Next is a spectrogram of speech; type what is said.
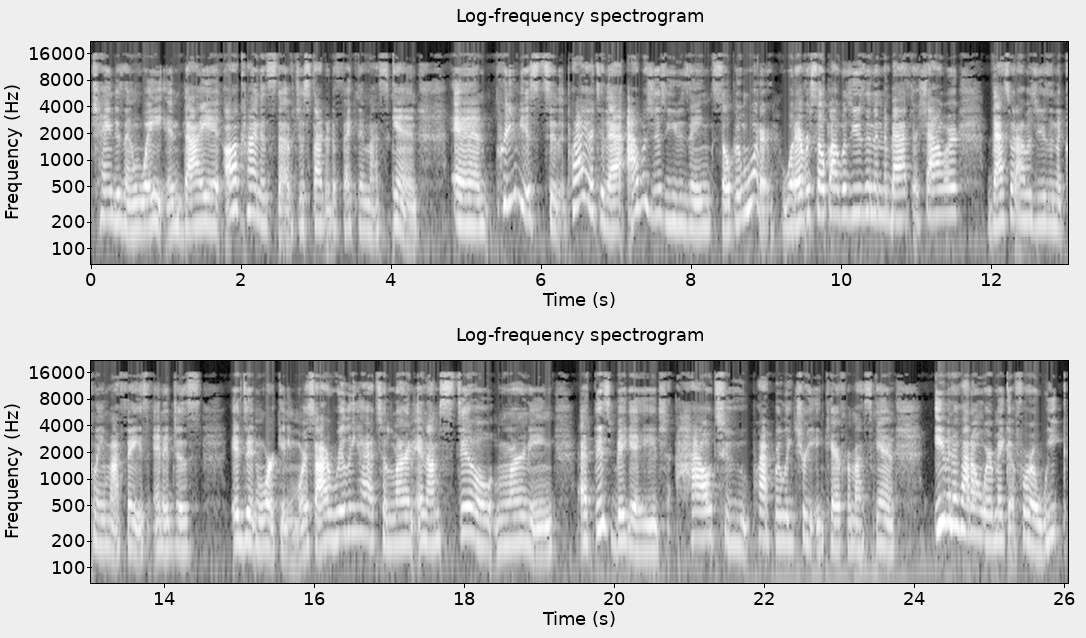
changes in weight and diet, all kind of stuff just started affecting my skin. And previous to, prior to that, I was just using soap and water. Whatever soap I was using in the bath or shower, that's what I was using to clean my face. And it just, it didn't work anymore. So I really had to learn, and I'm still learning at this big age, how to properly treat and care for my skin. Even if I don't wear makeup for a week,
